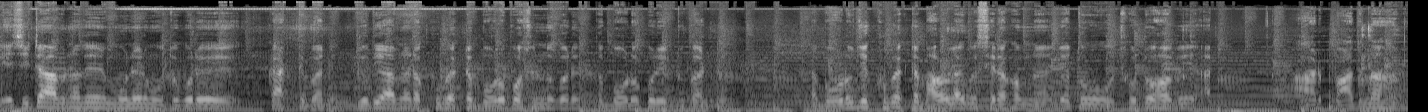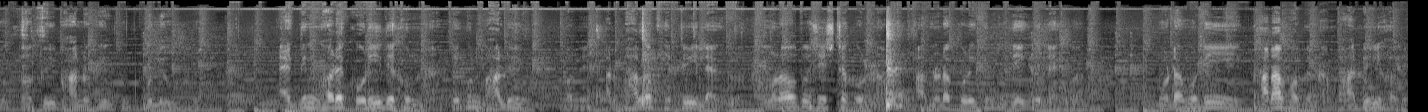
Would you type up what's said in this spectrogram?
লেচিটা আপনাদের মনের মতো করে কাটতে পারেন। যদি আপনারা খুব একটা বড় পছন্দ করেন, তা বড় করে একটু কাটবেন। তা বড় যে খুব একটা ভালো লাগবে সেরকম নয়, যত ছোট হবে আর- আর পাতলা হবে, ততই ভালো কিন্তু ফুলে উঠবে। একদিন ঘরে করেই দেখুন না, দেখুন ভালোই হবে আর ভালো খেতেই লাগবে। আমরাও তো চেষ্টা করলাম, আপনারা করে কিন্তু দেখবেন একবার। মোটামুটি খারাপ হবে না, ভালোই হবে।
